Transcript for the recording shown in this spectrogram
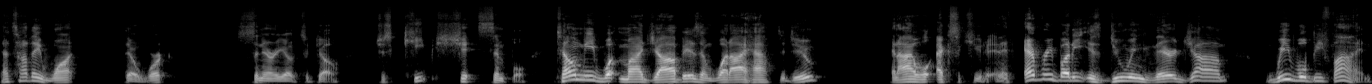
that's how they want their work scenario to go. Just keep shit simple. Tell me what my job is and what I have to do, and I will execute it. And if everybody is doing their job, we will be fine.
